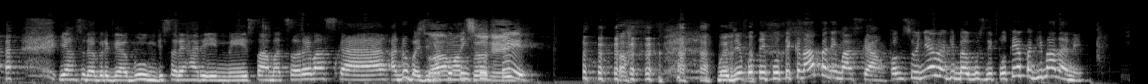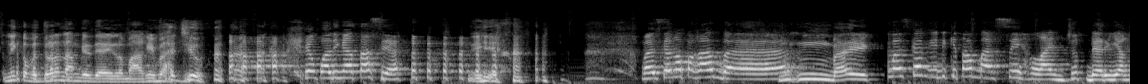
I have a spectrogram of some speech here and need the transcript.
yang sudah bergabung di sore hari ini. Selamat sore Mas Kang. Aduh, bajunya putih-putih. Baju putih-putih kenapa nih Mas Kang? Fungsinya lagi bagus di putih apa gimana nih? Ini kebetulan ambil dari lemari baju. yang paling atas ya. iya. Mas Kang apa kabar? Mm -mm, baik. Mas Kang ini kita masih lanjut dari yang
